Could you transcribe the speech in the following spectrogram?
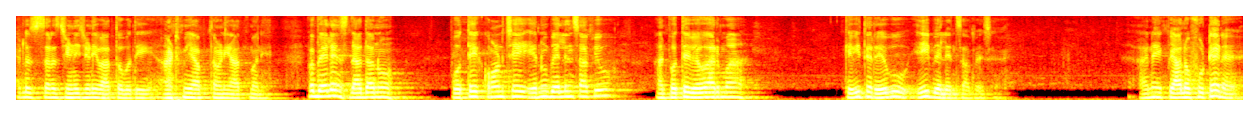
કેટલું સરસ ઝીણી ઝીણી વાતો બધી, આઠમી આપતાણી આત્માની. પણ બેલેન્સ દાદાનું પોતે કોણ છે એનું બેલેન્સ આપ્યું? અને પોતે વ્યવહારમાં કેવી રીતે રહેવું એ બેલેન્સ આપે છે. અને એક પ્યાલો ફૂટે ને,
